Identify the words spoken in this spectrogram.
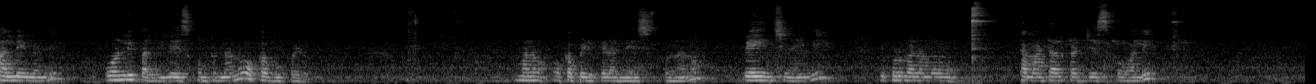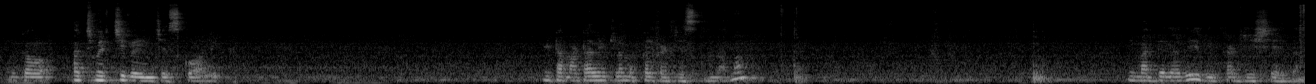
పల్లీలండి. ఓన్లీ పల్లీలు వేసుకుంటున్నాను ఒక గుప్పెడు. మనం ఒక పిడికెడన్ని వేసుకున్నాను. వేయించినవి. ఇప్పుడు మనము టమాటాలు కట్ చేసుకోవాలి. ఇంకా పచ్చిమిర్చి వేయించేసుకోవాలి. ఈ టమాటాలు ఇట్లా ముక్కలు కట్ చేసుకున్నాము ఈ మధ్యలో అది ఇది కట్ చేసేద్దాం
